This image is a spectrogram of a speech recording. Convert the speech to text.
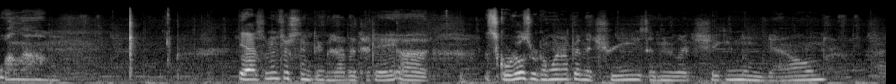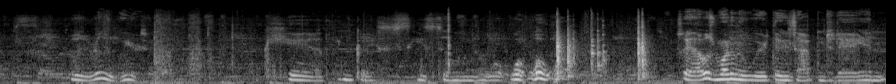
well, um, yeah, some interesting things happened today. Uh, the squirrels were going up in the trees and they're like shaking them down. It was really weird. Okay, I think I see someone. Whoa, whoa, whoa, whoa. So yeah, that was one of the weird things that happened today, and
